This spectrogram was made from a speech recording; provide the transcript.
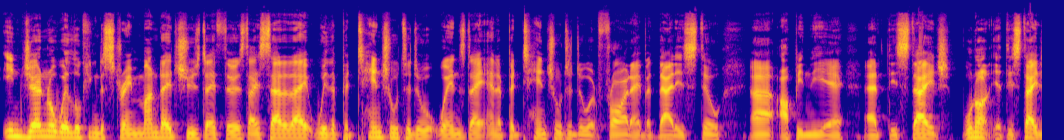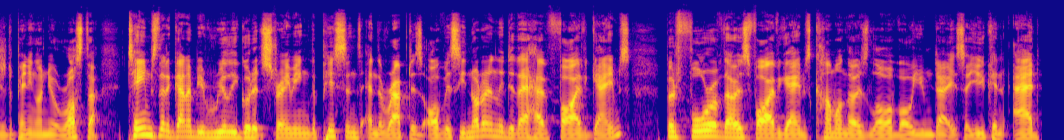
In general, we're looking to stream Monday, Tuesday, Thursday, Saturday, with a potential to do it Wednesday and a potential to do it Friday, but that is still uh, up in the air at this stage. Well, not at this stage, depending on your roster. Teams that are going to be really good at streaming, the Pistons and the Raptors, obviously, not only do they have five games, but four of those five games come on those lower volume days. So you can add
